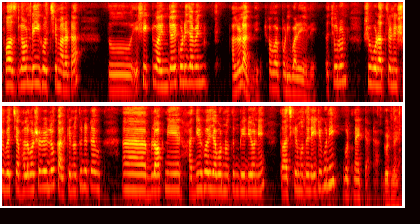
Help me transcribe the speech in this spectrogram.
ফার্স্ট গ্রাউন্ডেই হচ্ছে মেলাটা। তো এসে একটু এনজয় করে যাবেন। ভালো লাগবে সবার পরিবারে এলে। তা চলুন, শুভরাত্রি, অনেক শুভেচ্ছা, ভালোবাসা রইল। কালকে নতুন একটা ব্লগ নিয়ে হাজির হয়ে যাব নতুন ভিডিও নিয়ে। তো আজকের মতন এইটুকুনি। গুড নাইট টাটা গুড নাইট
